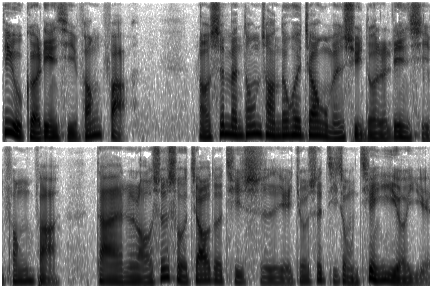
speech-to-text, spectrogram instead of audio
第五个练习方法，老师们通常都会教我们许多的练习方法。但老师所教的其实也就是几种建议而已。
